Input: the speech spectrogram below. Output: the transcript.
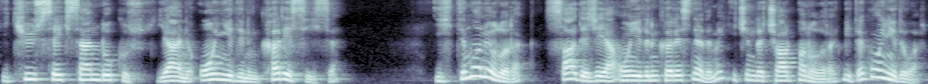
289 yani 17'nin karesi ise ihtimal olarak sadece yani 17'nin karesi ne demek? İçinde çarpan olarak bir tek 17 var.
